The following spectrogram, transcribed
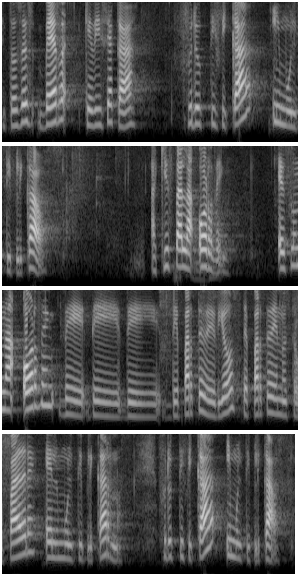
Entonces, ver que dice acá, fructificad y multiplicaos. Aquí está la orden es una orden de, parte de Dios, de parte de nuestro Padre, el multiplicarnos. Fructificad y multiplicaos.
